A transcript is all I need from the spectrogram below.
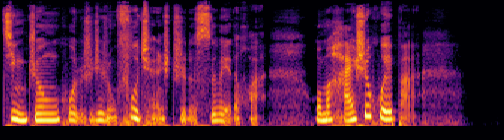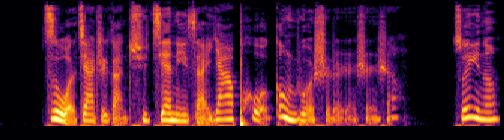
竞争或者是这种父权制的思维的话，我们还是会把自我价值感去建立在压迫更弱势的人身上，所以呢，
